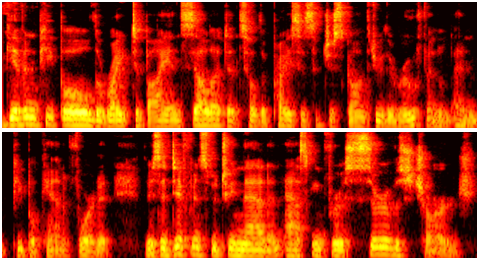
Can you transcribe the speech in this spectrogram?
given people the right to buy and sell it, and so the prices have just gone through the roof, and and people can't afford it. There's a difference between that and asking for a service charge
